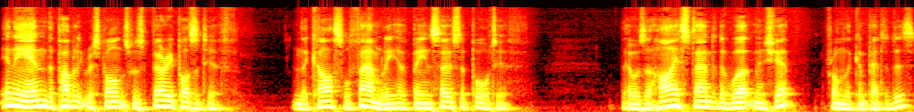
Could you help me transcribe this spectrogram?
In the end, the public response was very positive, and the Castle family have been so supportive. There was a high standard of workmanship from the competitors,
